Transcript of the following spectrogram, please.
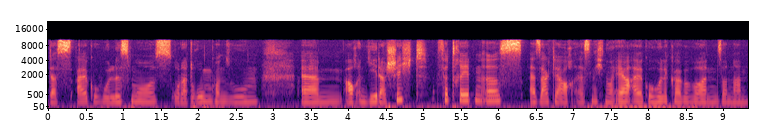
dass Alkoholismus oder Drogenkonsum ähm, auch in jeder Schicht vertreten ist. Er sagt ja auch, er ist nicht nur er Alkoholiker geworden, sondern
